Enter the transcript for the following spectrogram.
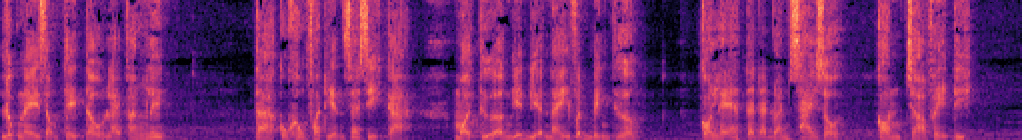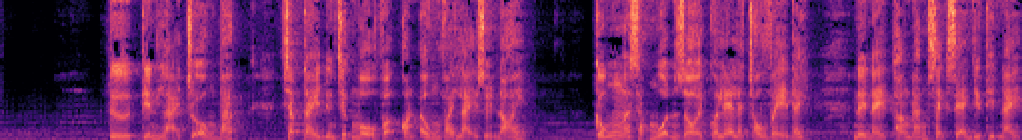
Lúc này giọng thầy tàu lại vang lên. Ta cũng không phát hiện ra gì cả, Mọi thứ ở nghĩa địa này vẫn bình thường. Có lẽ ta đã đoán sai rồi Con trở về đi. Tư tiến lại chỗ ông bác, Chắp tay đứng trước mộ vợ con ông vái lại rồi nói, Cũng sắp muộn rồi, có lẽ là cháu về đây. Nơi này thoáng đáng sạch sẽ như thế này,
